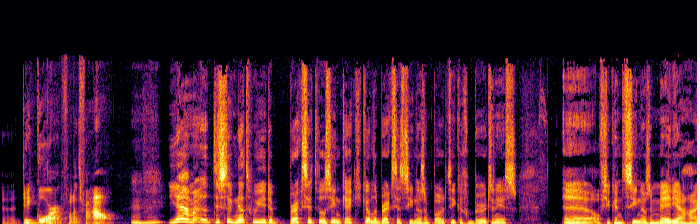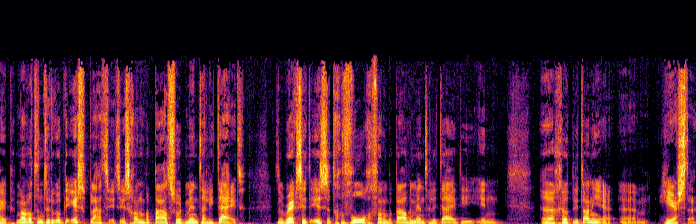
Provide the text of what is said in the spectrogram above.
eh, decor van het verhaal? Mhm. Ja, maar het is natuurlijk net hoe je de Brexit wil zien. Kijk, je kan de Brexit zien als een politieke gebeurtenis. eh, of je kunt het zien als een media-hype. Maar wat er natuurlijk op de eerste plaats is, is gewoon een bepaald soort mentaliteit. De Brexit is het gevolg van een bepaalde mentaliteit die in eh, Groot-Brittannië ehm, heerste.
